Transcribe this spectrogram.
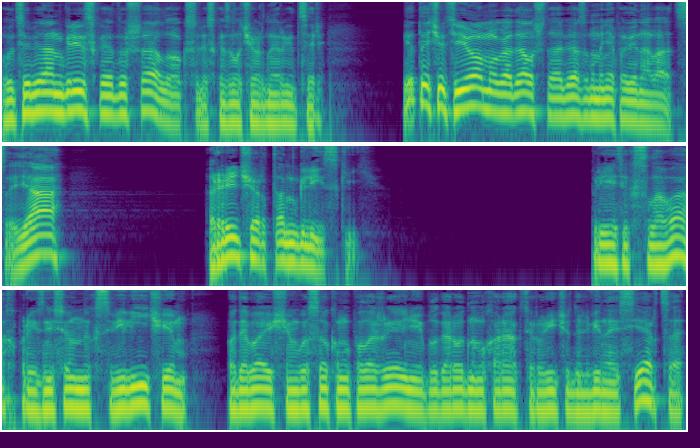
«У тебя английская душа, Локсли», — сказал черный рыцарь, — «и ты чутьем угадал, что обязан мне повиноваться. Я Ричард Английский». При этих словах, произнесенных с величием, подобающим высокому положению и благородному характеру Ричарда Львиное Сердце,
